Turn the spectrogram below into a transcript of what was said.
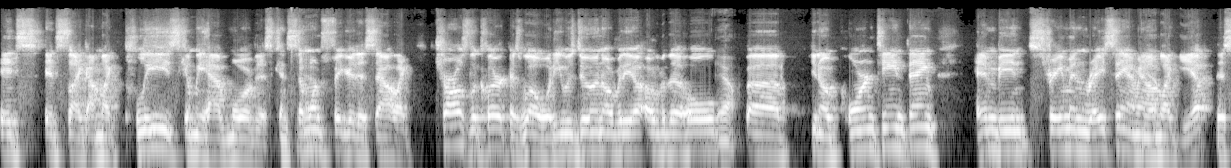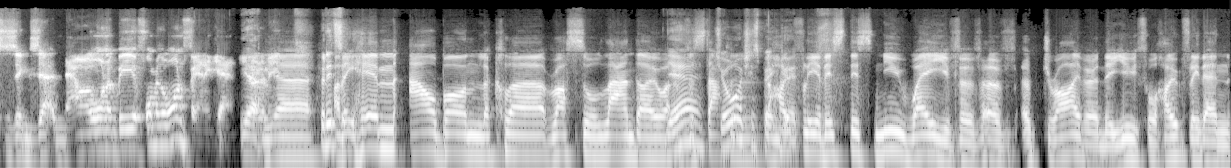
it's it's like I'm like, please, can we have more of this? Can someone figure this out? Like Charles Leclerc as well, what he was doing over the over the whole Yeah. uh, you know quarantine thing, him being streaming racing. I mean, I'm like, yep, this is exact. Now I want to be a Formula One fan again. You know what I mean? Yeah, But but it's- I think him, Albon, Leclerc, Russell, Lando, Yeah, Verstappen, George has been good. hopefully this this new wave of, of of driver and the youth will hopefully then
